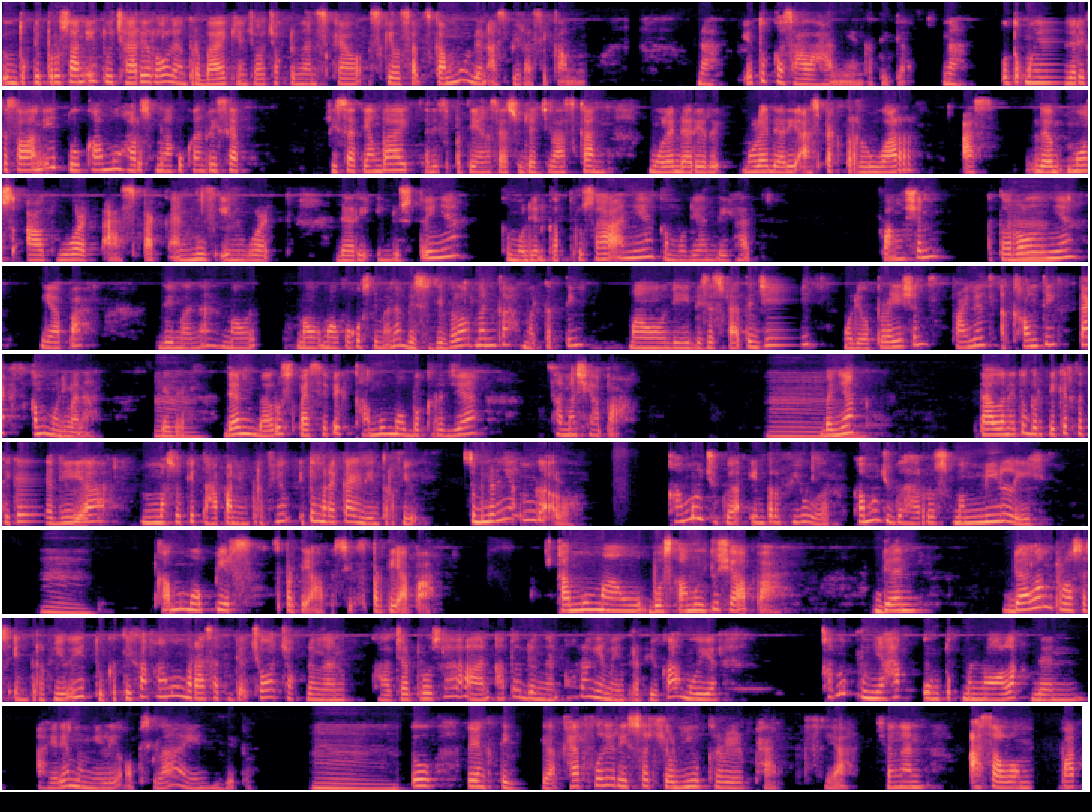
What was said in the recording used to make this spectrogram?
untuk di perusahaan itu cari role yang terbaik yang cocok dengan skill skill set kamu dan aspirasi kamu. Nah, itu kesalahan yang ketiga. Nah, untuk menghindari kesalahan itu kamu harus melakukan riset. Riset yang baik tadi seperti yang saya sudah jelaskan, mulai dari mulai dari aspek terluar as the most outward aspect and move inward dari industrinya, kemudian ke perusahaannya, kemudian lihat function atau hmm. role-nya ya apa di mana mau mau mau fokus di mana business development kah marketing mau di business strategy mau di operations finance accounting tax kamu mau di mana gitu ya. hmm. dan baru spesifik kamu mau bekerja sama siapa hmm. banyak talent itu berpikir ketika dia memasuki tahapan interview itu mereka yang diinterview sebenarnya enggak loh kamu juga interviewer kamu juga harus memilih hmm. kamu mau peers seperti apa sih seperti apa kamu mau bos kamu itu siapa. Dan dalam proses interview itu, ketika kamu merasa tidak cocok dengan culture perusahaan atau dengan orang yang menginterview kamu, ya kamu punya hak untuk menolak dan akhirnya memilih opsi lain gitu. Hmm. Itu, itu yang ketiga. Carefully research your new career path ya. Jangan asal lompat,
